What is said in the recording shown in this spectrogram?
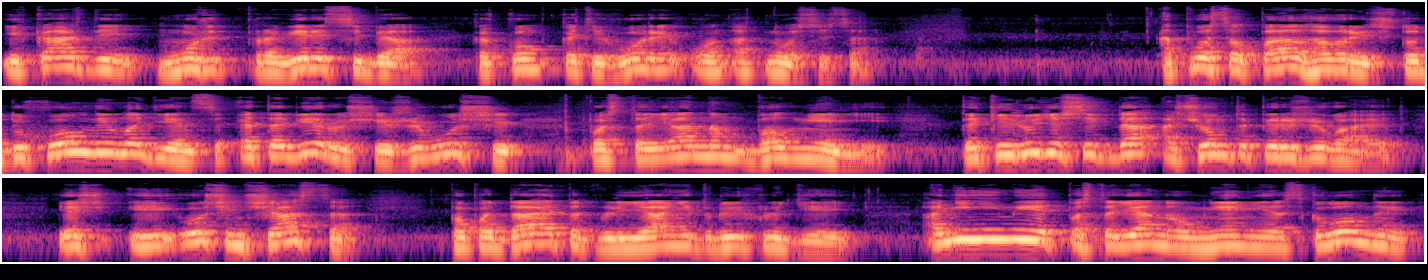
и каждый может проверить себя, к каком категории он относится. Апостол Павел говорит, что духовные младенцы – это верующие, живущие в постоянном волнении. Такие люди всегда о чем-то переживают – и очень часто попадают под влияние других людей. Они не имеют постоянного мнения, склонны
